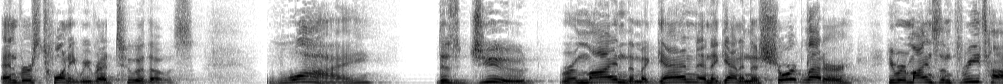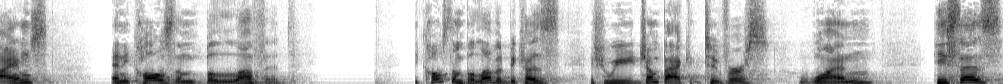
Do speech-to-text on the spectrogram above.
and verse 20. We read two of those. Why does Jude remind them again and again. In this short letter, he reminds them three times and he calls them beloved. He calls them beloved because if we jump back to verse 1, he says,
